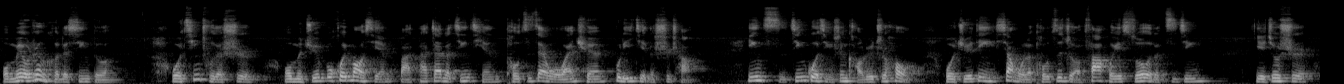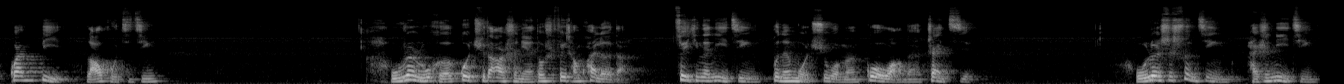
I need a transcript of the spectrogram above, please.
我没有任何的心得。我清楚的是，我们绝不会冒险把大家的金钱投资在我完全不理解的市场。因此，经过谨慎考虑之后，我决定向我的投资者发回所有的资金，也就是关闭老虎基金。无论如何，过去的二十年都是非常快乐的。最近的逆境不能抹去我们过往的战绩。无论是顺境还是逆境，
